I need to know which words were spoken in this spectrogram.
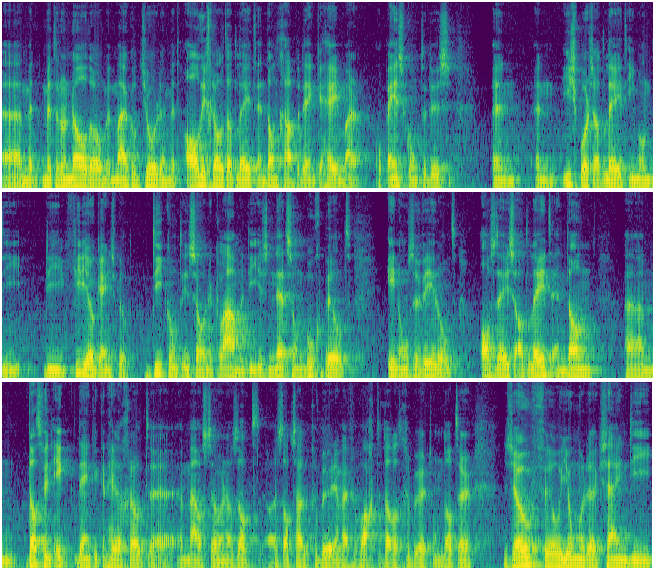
uh, met, met Ronaldo, met Michael Jordan, met al die grote atleten. En dan gaat bedenken, hé, hey, maar opeens komt er dus een, een e-sports atleet, iemand die, die videogames speelt, die komt in zo'n reclame. Die is net zo'n boegbeeld in onze wereld als deze atleet. En dan Um, dat vind ik denk ik een hele grote uh, milestone als dat, als dat zou gebeuren. En wij verwachten dat het gebeurt, omdat er zoveel jongeren zijn die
